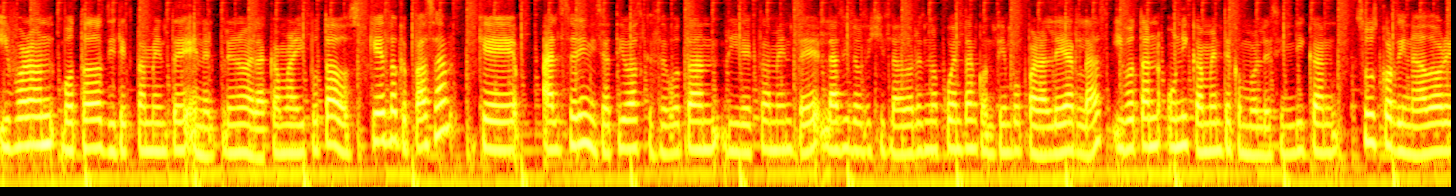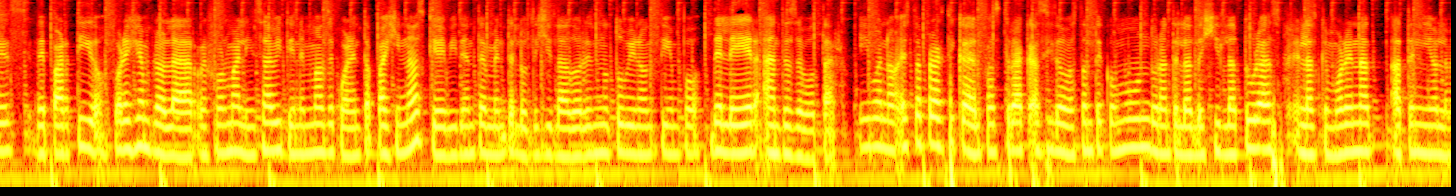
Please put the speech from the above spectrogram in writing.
y fueron votadas directamente en el Pleno de la Cámara de Diputados. ¿Qué es lo que pasa? Que al ser iniciativas que se votan directamente, las y los legisladores no cuentan con tiempo para leerlas y votan únicamente como les indican sus coordinadores de partido. Por ejemplo, la reforma al INSABI tiene más de 40 páginas que evidentemente los legisladores no tuvieron tiempo de leer antes de votar. Y bueno, esta práctica del fast track ha sido bastante común durante las legislaturas en las que Morena ha tenido la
